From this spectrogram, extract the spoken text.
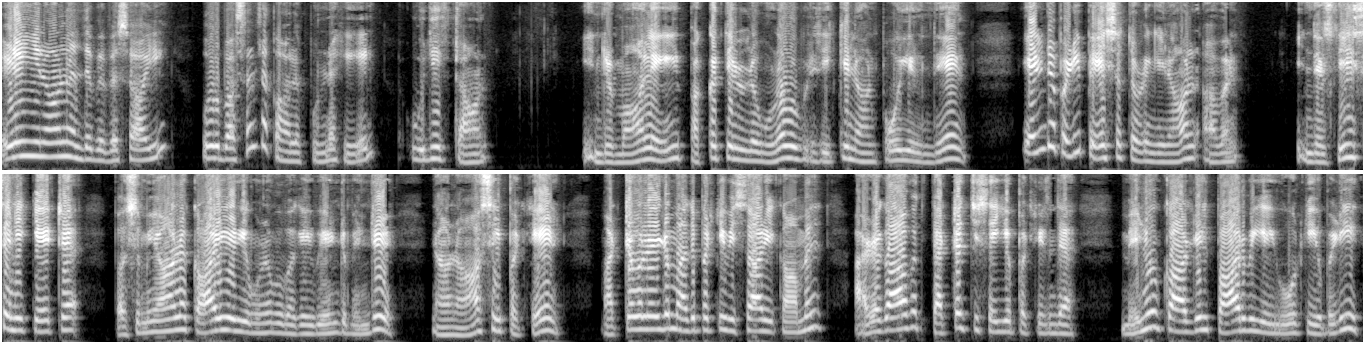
இளைஞனான அந்த விவசாயி ஒரு வசந்த கால புன்னகையை உதிர்த்தான். இன்று மாலை பக்கத்தில் உள்ள உணவு விடுதிக்கு நான் போயிருந்தேன் என்றபடி பேசத் தொடங்கினான் அவன். இந்த சீசனுக்கேற்ற பசுமையான காய்கறி உணவு வகை வேண்டுமென்று நான் ஆசைப்பட்டேன். மற்றவர்களிடம் அது பற்றி விசாரிக்காமல் அழகாக தட்டச்சு செய்யப்பட்டிருந்த மெனு கார்டில் பார்வையை ஓட்டியபடி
